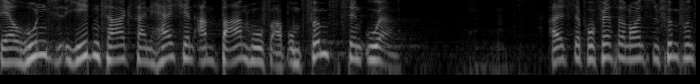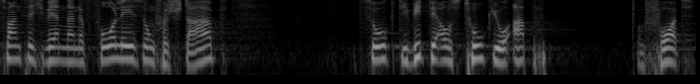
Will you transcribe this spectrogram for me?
der Hund jeden Tag sein Herrchen am Bahnhof ab, um 15 Uhr. Als der Professor 1925 während einer Vorlesung verstarb, zog die Witwe aus Tokio ab und fort.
